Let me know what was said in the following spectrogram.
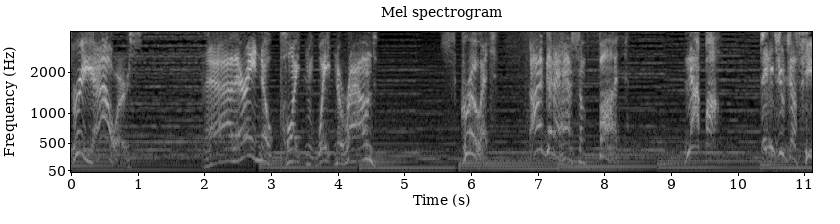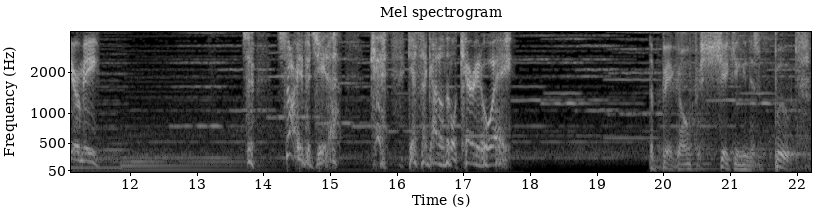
Three hours? Ah, there ain't no point in waiting around. Screw it. I'm gonna have some fun. Nappa! Didn't you just hear me? S- sorry, Vegeta. Guess I got a little carried away. The big oaf is shaking in his boots.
